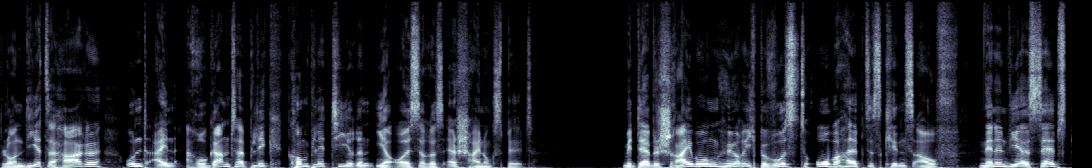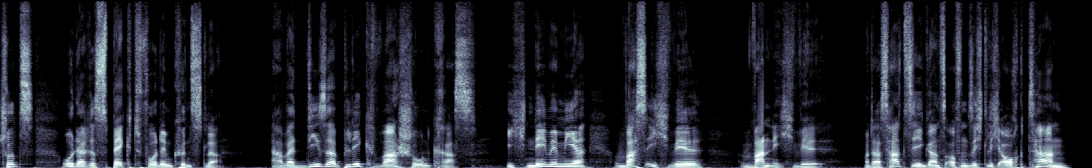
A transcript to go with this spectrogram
Blondierte Haare und ein arroganter Blick komplettieren ihr äußeres Erscheinungsbild. Mit der Beschreibung höre ich bewusst oberhalb des Kinns auf. Nennen wir es Selbstschutz oder Respekt vor dem Künstler. Aber dieser Blick war schon krass. Ich nehme mir, was ich will, wann ich will. Und das hat sie ganz offensichtlich auch getan.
